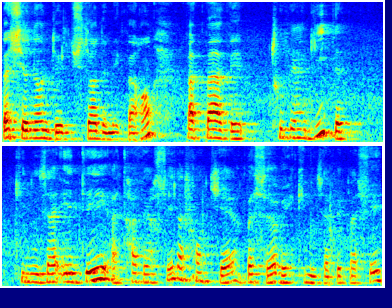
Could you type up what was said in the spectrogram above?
passionnante de l'histoire de mes parents. papa avait trouvé un guide qui nous a aidés à traverser la frontière, passeur et qui nous a fait passer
